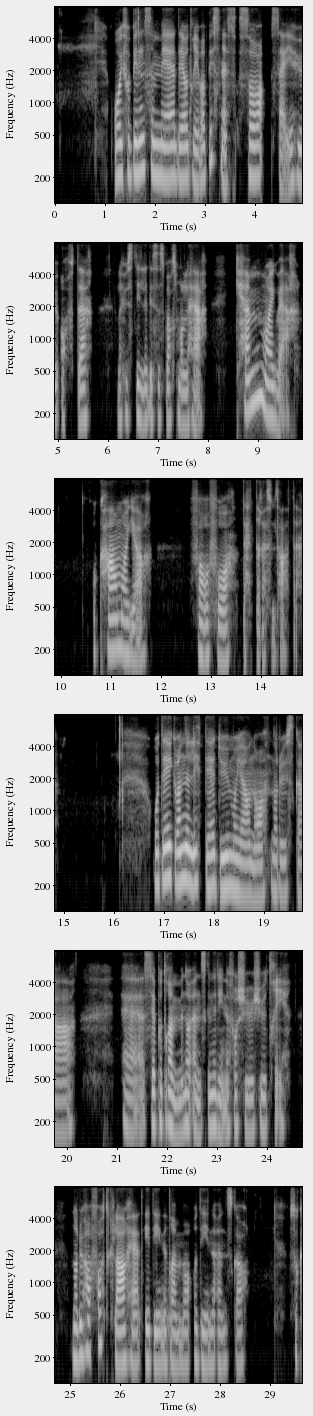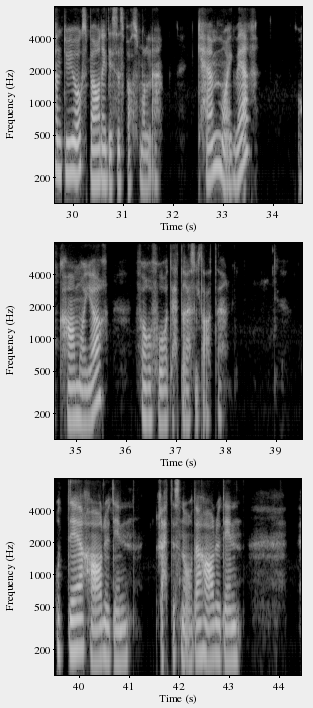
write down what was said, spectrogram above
Og i forbindelse med det å drive business, så sier hun ofte, eller hun stiller disse spørsmålene her, hvem må jeg være, og hva må jeg gjøre for å få dette resultatet? Og det er i grunnen litt det du må gjøre nå, når du skal eh, se på drømmene og ønskene dine for 2023. Når du har fått klarhet i dine drømmer og dine ønsker, så kan du òg spørre deg disse spørsmålene. Hvem må jeg være, og hva må jeg gjøre for å få dette resultatet? Og der har du din rettesnor, der har du din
